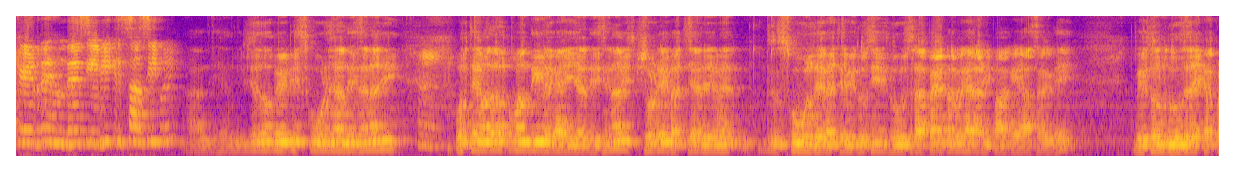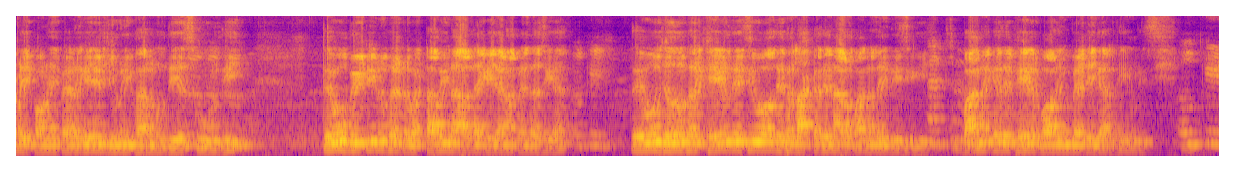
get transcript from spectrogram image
ਖੇਡਦੇ ਹੁੰਦੇ ਸੀ ਵੀ ਕਿੱਸਾ ਸੀ ਕੋਈ? ਹਾਂਜੀ ਹਾਂਜੀ। ਜਦੋਂ ਬੇਟੀ ਸਕੂਲ ਜਾਂਦੀ ਸੀ ਨਾ ਜੀ ਉੱਥੇ ਮਤਲਬ ਪਾਬੰਦੀ ਲਗਾਈ ਜਾਂਦੀ ਸੀ ਨਾ ਵੀ ਛੋਟੇ ਬੱਚਿਆਂ ਦੇ ਜਿਵੇਂ ਸਕੂਲ ਦੇ ਵਿੱਚ ਵੀ ਤੁਸੀਂ ਦੂਸਰਾ ਪੈਂਟ ਵਗੈਰਾ ਨਹੀਂ ਪਾ ਕੇ ਆ ਸਕਦੇ ਵੀ ਤੁਹਾਨੂੰ ਦੂਸਰੇ ਕੱਪੜੇ ਪਾਉਣੇ ਪੈਣਗੇ ਜਿਹੜੀ ਯੂਨੀਫਾਰਮ ਹੁੰਦੀ ਹੈ ਸਕੂਲ ਦੀ। ਤੇ ਉਹ ਬੇਟੀ ਨੂੰ ਫਿਰ ਦੁਪੱਟਾ ਵੀ ਨਾਲ ਲੈ ਕੇ ਜਾਣਾ ਪੈਂਦਾ ਸੀਗਾ। ਤੇ ਉਹ ਜਦੋਂ ਫਿਰ ਖੇਡਦੇ ਸੀ ਉਹ ਉਹਦੇ ਫਿਰ ਲੱਕ ਦੇ ਨਾਲ ਬੰਨ ਲੈਂਦੀ ਸੀਗੀ। ਬੰਨ ਕੇ ਤੇ ਫਿਰ ਬੋਲਿੰਗ ਬੈਟਿੰਗ ਕਰਦੀ ਹੁੰਦੀ ਸੀ। ਓਕੇ।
